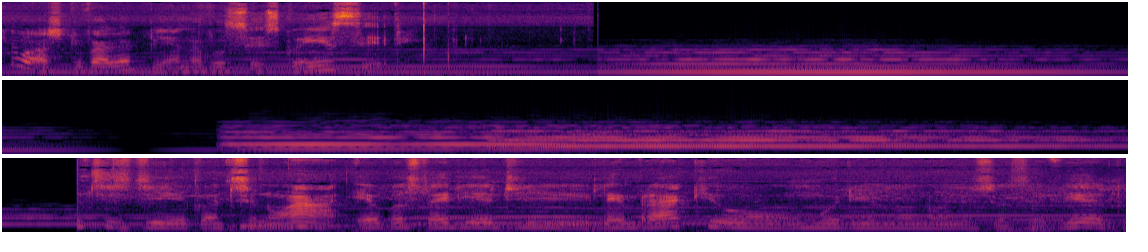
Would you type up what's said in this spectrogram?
que eu acho que vale a pena vocês conhecerem. Antes de continuar, eu gostaria de lembrar que o Murilo Nunes de Azevedo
